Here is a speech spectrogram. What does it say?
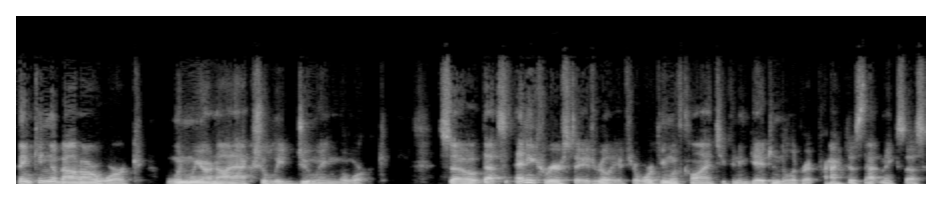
thinking about our work when we are not actually doing the work. So that's any career stage, really. If you're working with clients, you can engage in deliberate practice. That makes us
